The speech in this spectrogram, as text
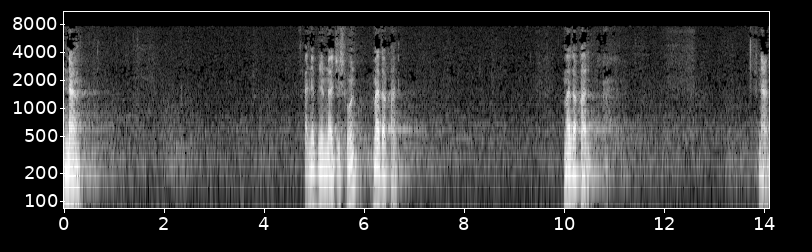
نعم. عن ابن الماجشون ماذا قال؟ ماذا قال؟ نعم.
